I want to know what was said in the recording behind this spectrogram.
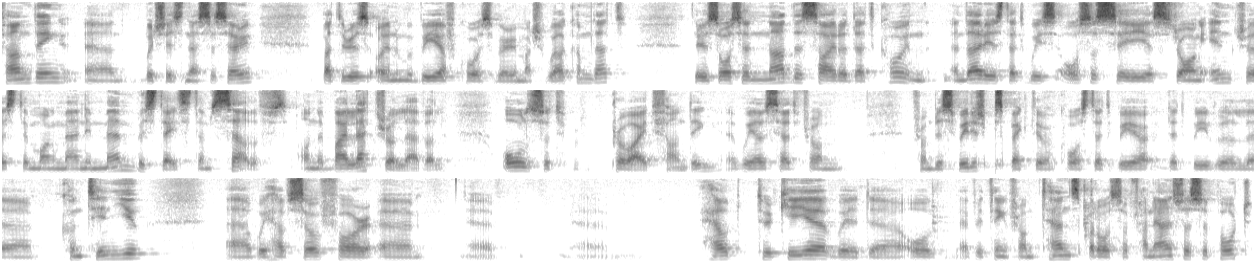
funding, uh, which is necessary. But there is, and we of course very much welcome that. There is also another side of that coin, and that is that we also see a strong interest among many member states themselves on a bilateral level, also to provide funding. Uh, we have said from from the Swedish perspective, of course, that we are that we will uh, continue. Uh, we have so far. Um, uh, um, helped Turkey with all everything from tents but also financial support.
